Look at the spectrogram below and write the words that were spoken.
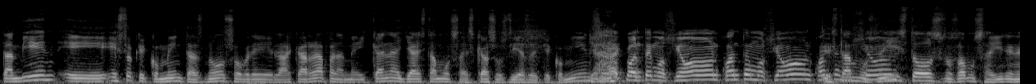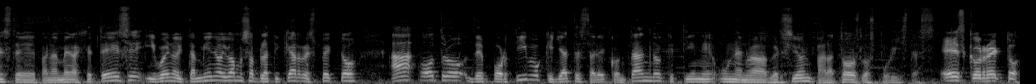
También eh, esto que comentas, ¿no? Sobre la carrera panamericana, ya estamos a escasos días de que comience. Ya, cuánta emoción, cuánta emoción, cuánta Estamos emoción. listos, nos vamos a ir en este Panamera GTS y bueno, y también hoy vamos a platicar respecto a otro deportivo que ya te estaré contando que tiene una nueva versión para todos los puristas. Es correcto.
